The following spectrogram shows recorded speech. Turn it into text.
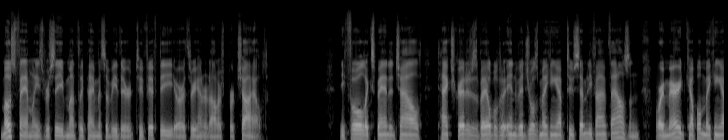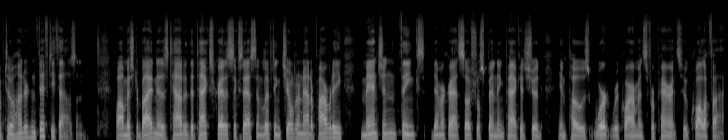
Most families receive monthly payments of either 250 or $300 per child. The full expanded child Tax credit is available to individuals making up to 75,000 or a married couple making up to 150,000. While Mr. Biden has touted the tax credit success in lifting children out of poverty, Manchin thinks Democrats' social spending package should impose work requirements for parents who qualify.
